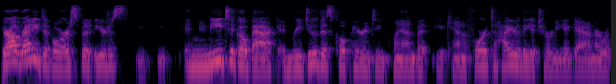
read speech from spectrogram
you're already divorced but you're just and you need to go back and redo this co-parenting plan but you can't afford to hire the attorney again or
